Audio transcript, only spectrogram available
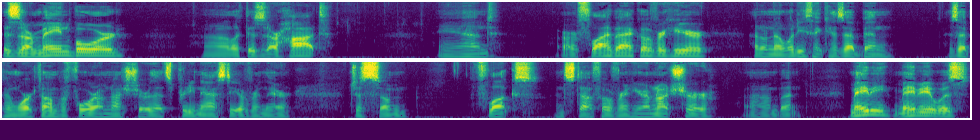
This is our main board. Uh, this is our hot and our flyback over here. I don't know. What do you think? Has that been has that been worked on before? I'm not sure. That's pretty nasty over in there. Just some flux and stuff over in here. I'm not sure, uh, but maybe maybe it was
